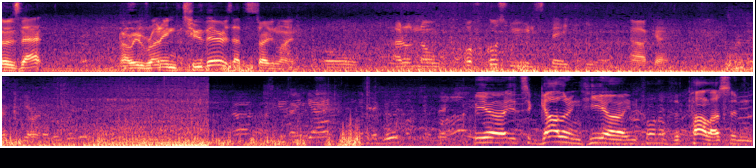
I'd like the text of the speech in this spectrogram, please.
So is that? Are we running to there? Is that the starting line? Oh, I don't know. Of course, we will stay here. Okay. We are, it's a gathering here in front of the palace in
